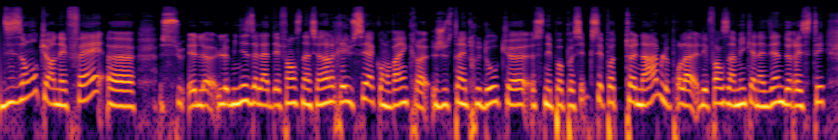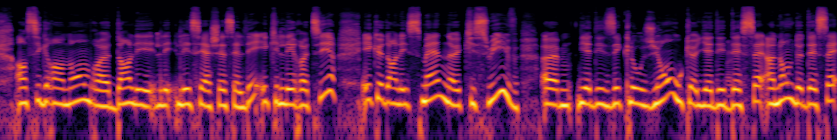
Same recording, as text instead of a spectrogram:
Disons qu'en effet, le, le, ministre de la Défense nationale réussit à convaincre Justin Trudeau que ce n'est pas possible, que c'est pas tenable pour la, les forces armées canadiennes de rester en si grand nombre dans les, les, les CHSLD et qu'il les retire et que dans les semaines qui suivent, euh, il y a des éclosions ou qu'il y a des décès, un nombre de décès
